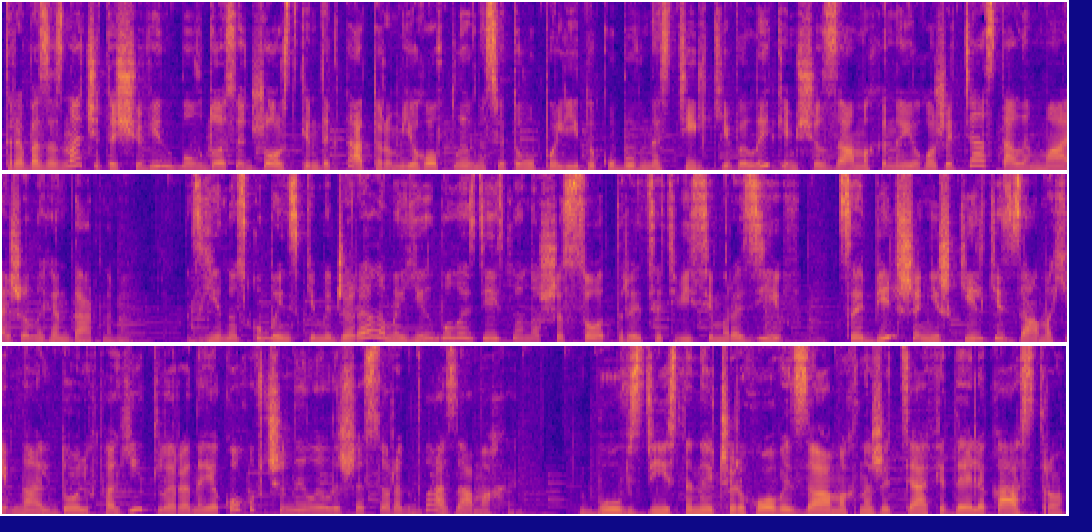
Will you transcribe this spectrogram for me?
Треба зазначити, що він був досить жорстким диктатором. Його вплив на світову політику був настільки великим, що замахи на його життя стали майже легендарними. Згідно з кубинськими джерелами, їх було здійснено 638 разів. Це більше ніж кількість замахів на Альдольфа Гітлера, на якого вчинили лише 42 замахи. Був здійснений черговий замах на життя Фіделя Кастро.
